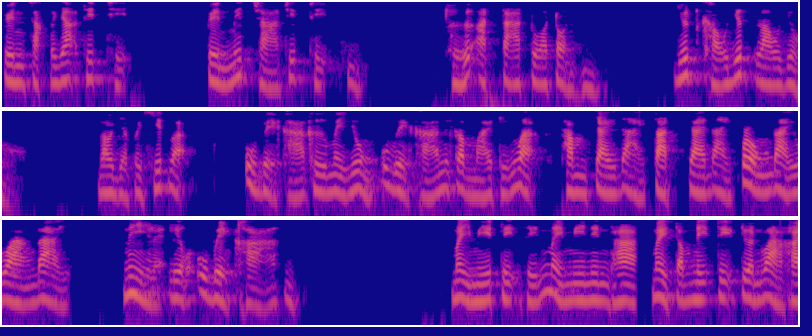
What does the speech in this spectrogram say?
เป็นสักยะทิฏฐิ เป็นมิจฉาทิฏฐิ ถืออัตตาตัวตน ยึดเขายึดเราอยู่ เราอย่าไปคิดว่า อุเบกขาคือไม่ยุ่ง อุเบกขานี่ก็หมายถึงว่าทำใจได้ตัดใจได้ปรงได้วางได้ นี่แหละ เรียกว่าอุเบกขา ไม่มีติสินไม่มีนินทา ไม่ตำหนิติเตือนว่าใคร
